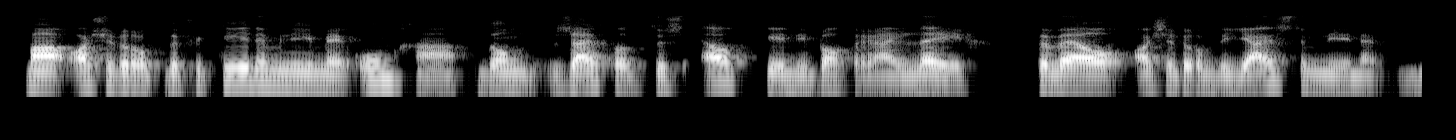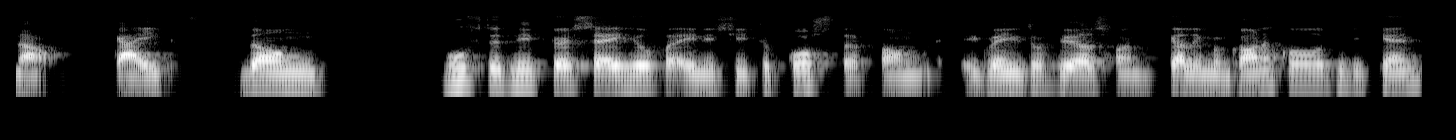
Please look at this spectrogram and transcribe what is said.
Maar als je er op de verkeerde manier mee omgaat, dan zuigt dat dus elke keer die batterij leeg. Terwijl als je er op de juiste manier naar nou, kijkt, dan hoeft het niet per se heel veel energie te kosten. Van, ik weet niet of je wel eens van Kelly McGonigal, of je die kent.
